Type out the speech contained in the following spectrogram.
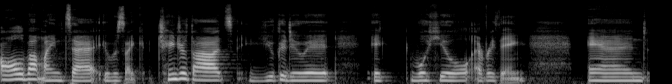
all about mindset it was like change your thoughts you could do it it will heal everything and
